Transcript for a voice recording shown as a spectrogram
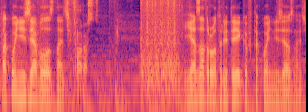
Такой нельзя было знать. Форест. Я задрот ретейков, такой нельзя знать.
